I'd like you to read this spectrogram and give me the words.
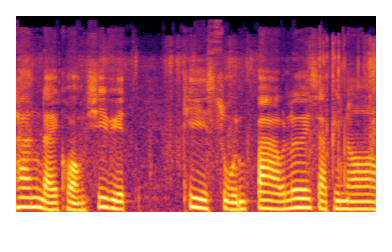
ทางใดของชีวิตที่ศูนย์เปล่าเลยจ้าพี่น้อง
